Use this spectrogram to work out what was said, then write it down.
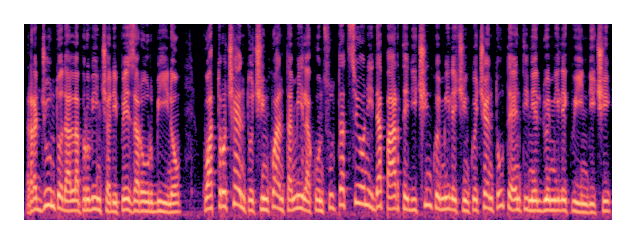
raggiunto dalla provincia di Pesaro Urbino, 450.000 consultazioni da parte di 5.500 utenti nel 2015,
